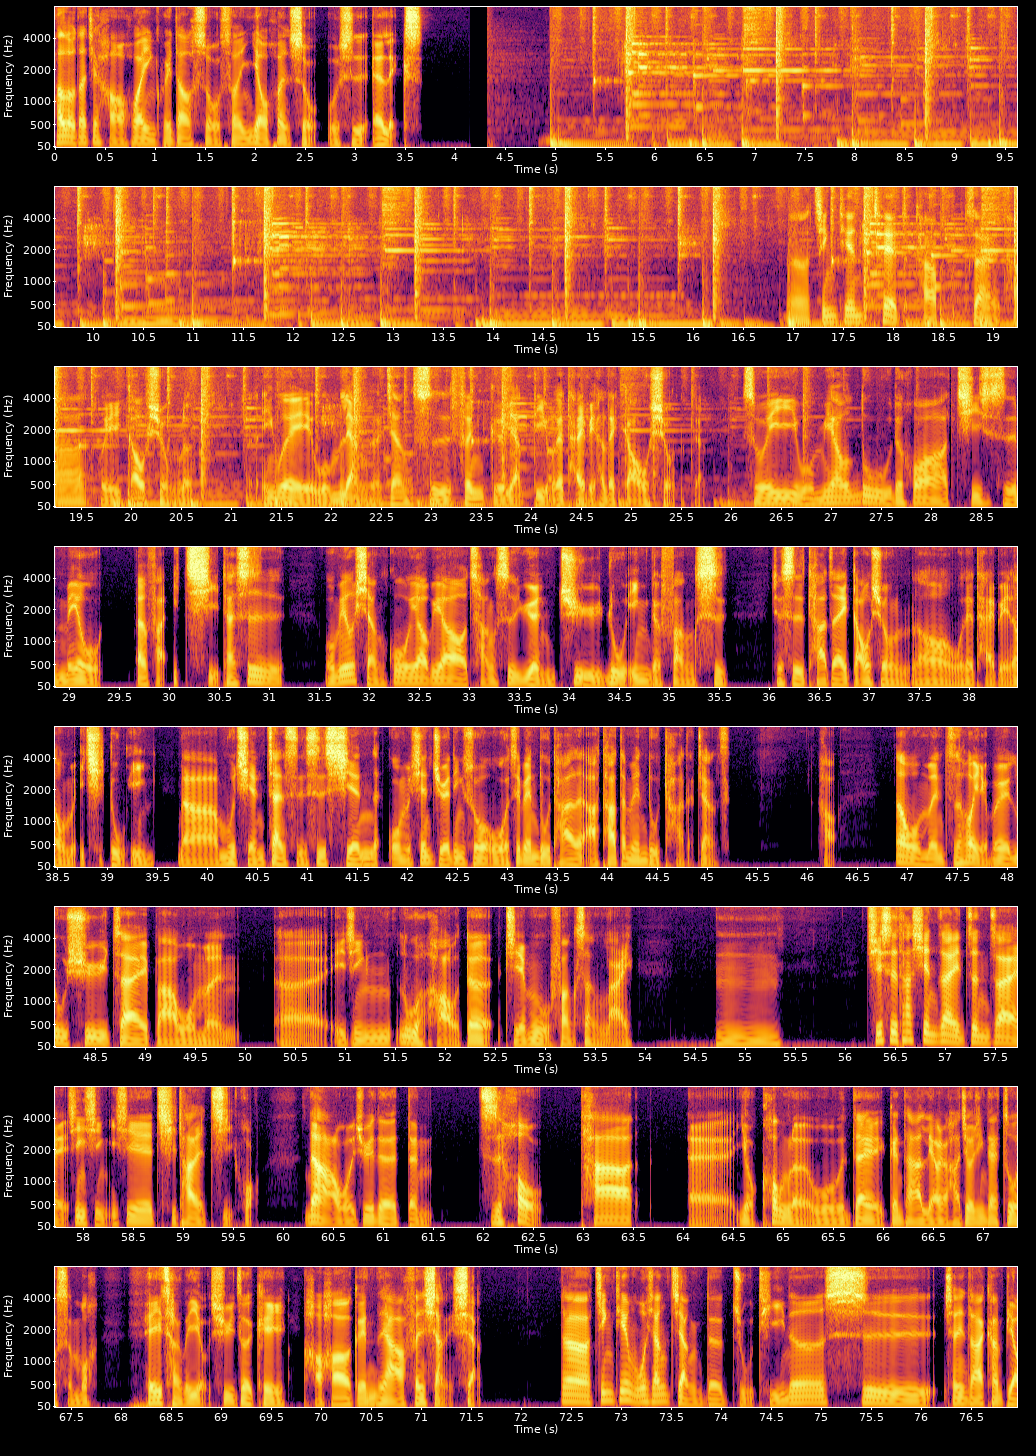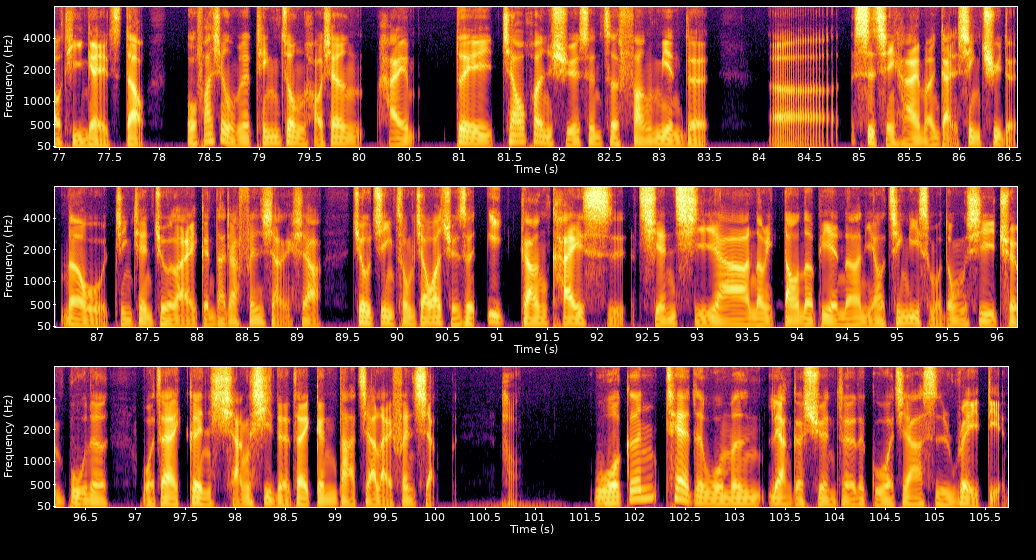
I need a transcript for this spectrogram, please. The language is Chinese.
Hello，大家好，欢迎回到手酸要换手，我是 Alex。那今天 Ted 他不在，他回高雄了，因为我们两个这样是分隔两地，我在台北，他在高雄，这样，所以我们要录的话，其实没有办法一起，但是我没有想过要不要尝试远距录音的方式，就是他在高雄，然后我在台北，那我们一起录音。那目前暂时是先，我们先决定说我这边录他的啊，他那边录他的这样子。好那我们之后也会陆续再把我们呃已经录好的节目放上来。嗯，其实他现在正在进行一些其他的计划。那我觉得等之后他呃有空了，我再跟他聊聊他究竟在做什么，非常的有趣，这可以好好跟大家分享一下。那今天我想讲的主题呢，是相信大家看标题应该也知道。我发现我们的听众好像还对交换学生这方面的呃事情还蛮感兴趣的。那我今天就来跟大家分享一下，究竟从交换学生一刚开始前期呀，那你到那边呢，你要经历什么东西，全部呢，我再更详细的再跟大家来分享。好我跟 Ted，我们两个选择的国家是瑞典。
